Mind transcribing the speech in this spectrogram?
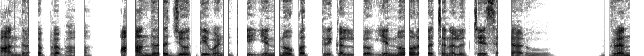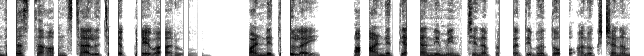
ఆంధ్రప్రభ ఆంధ్రజ్యోతి వంటి ఎన్నో పత్రికల్లో ఎన్నో రచనలు చేశారు. గ్రంథస్థ అంశాలు చెప్పేవారు. పండితులై పాండిత్యాన్ని మించిన ప్రతిభతో అనుక్షణం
